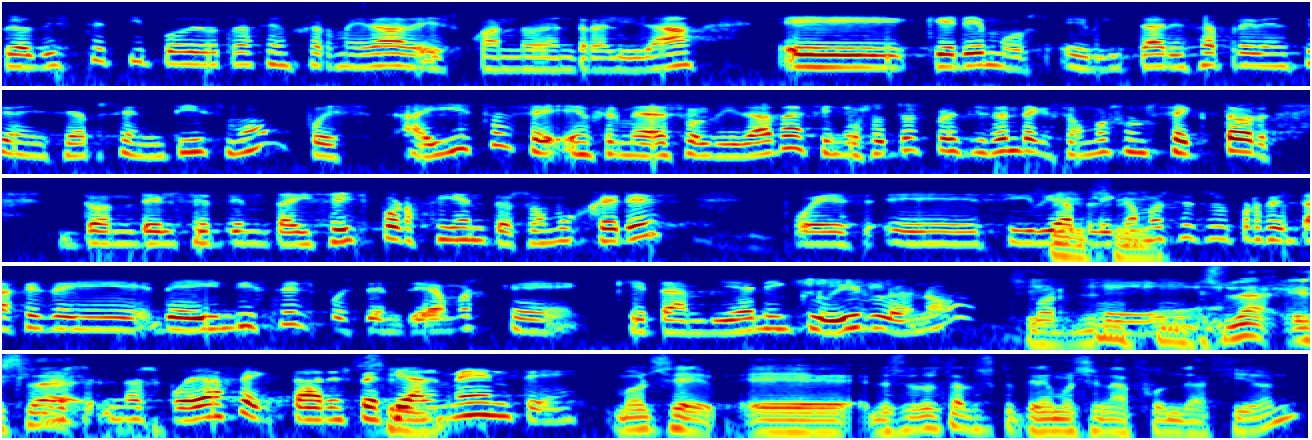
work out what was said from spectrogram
pero de este tipo de otras enfermedades, cuando en realidad eh, queremos evitar esa prevención y ese absentismo, pues ahí estas enfermedades olvidadas y nosotros precisamente que somos un sector donde el 76% son mujeres, pues eh, si aplicamos esos porcentajes de, índices, pues tendríamos que, también incluirlo, ¿no? Porque nos, puede afectar especialmente. Monse, eh, nosotros los datos que tenemos en la Fundación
